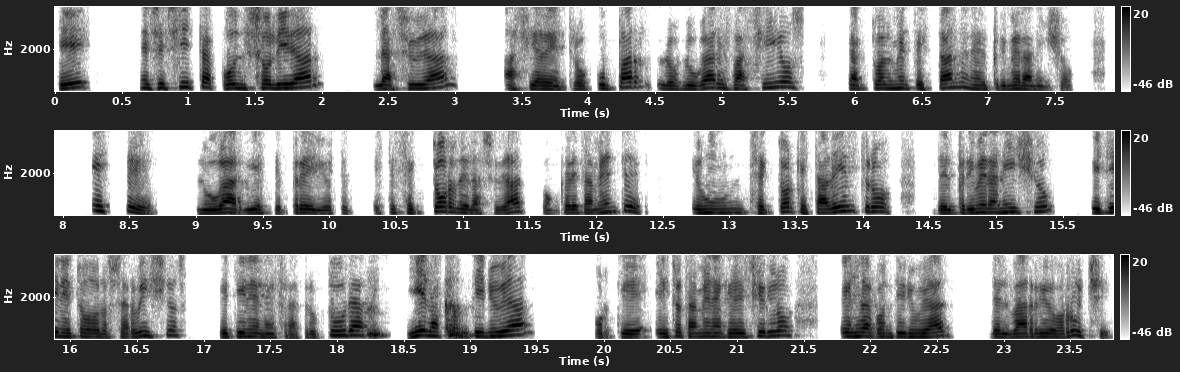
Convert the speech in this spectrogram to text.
que necesita consolidar la ciudad hacia adentro, ocupar los lugares vacíos que actualmente están en el primer anillo. Este lugar y este predio, este, este, sector de la ciudad concretamente, es un sector que está dentro del primer anillo, que tiene todos los servicios, que tiene la infraestructura y es la continuidad, porque esto también hay que decirlo, es la continuidad del barrio Rucci.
